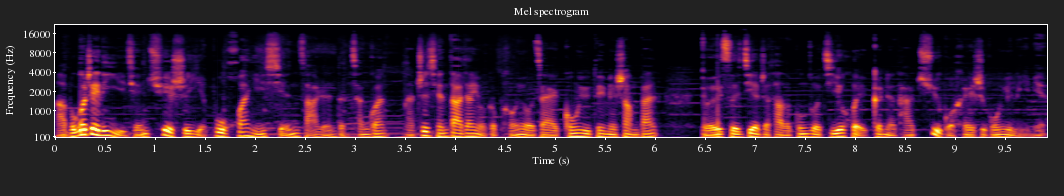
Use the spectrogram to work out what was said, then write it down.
啊，不过这里以前确实也不欢迎闲杂人等参观。那之前大家有个朋友在公寓对面上班。有一次，借着他的工作机会，跟着他去过黑石公寓里面，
